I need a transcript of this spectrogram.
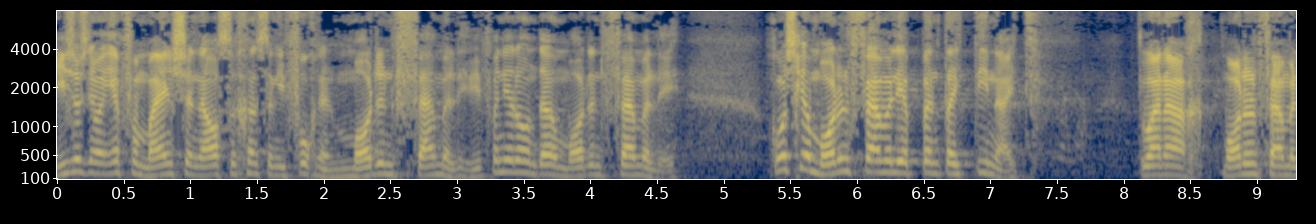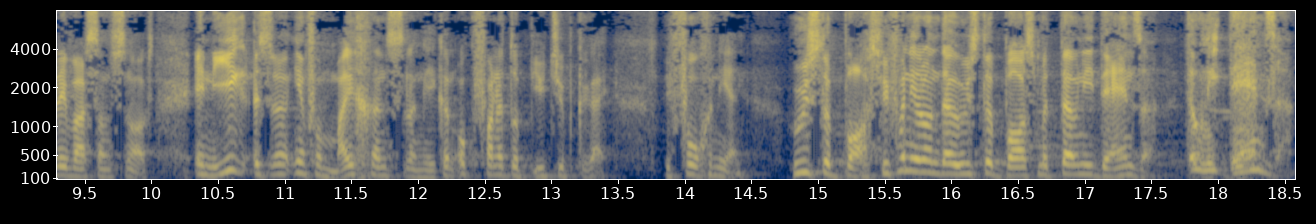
Hier is nou een van my en Chanel se gunsteling, die volgende, Modern Family. Wie van julle onthou Modern Family? Kom ons gee Modern Family 'n punt uit 10 uit. 20 Modern Family was dan snaaks. En hier is nou een van my gunsteling. Jy kan ook van dit op YouTube kry. Die volgende een. Who's the boss? Wie van julle onthou Who's the boss met Tony Danza? Tony Danza.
